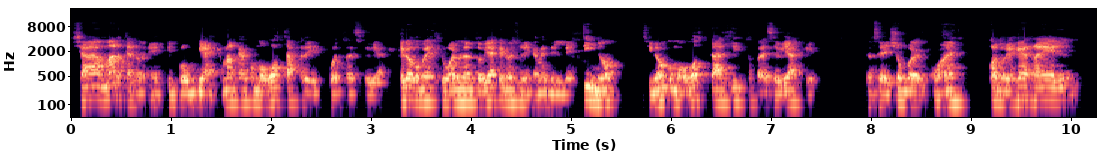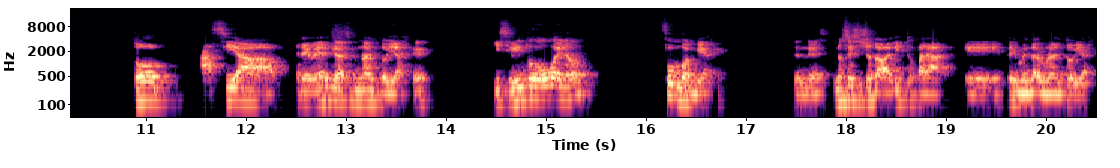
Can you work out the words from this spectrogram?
ya marcan el tipo un viaje, marcan como vos estás predispuesto a ese viaje. Creo que igual un alto viaje no es únicamente el destino, sino como vos estás listo para ese viaje. No sé, yo cuando viajé a Israel, todo hacía prever que iba a ser un alto viaje, y si bien estuvo bueno, fue un buen viaje. ¿Entendés? No sé si yo estaba listo para eh, experimentar un alto viaje.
